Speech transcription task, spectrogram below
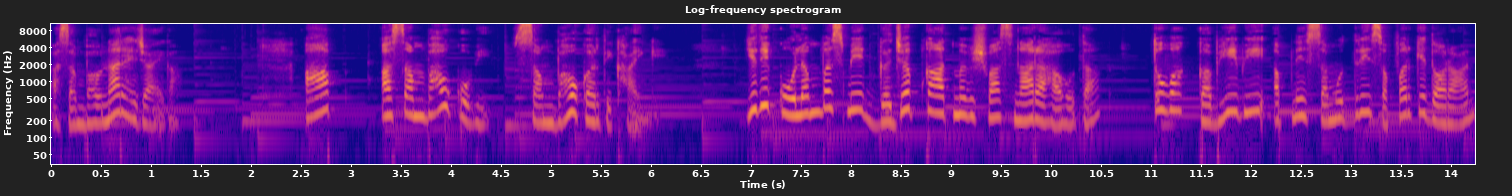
असंभव न रह जाएगा। आप असंभव को भी संभव कर दिखाएँगे। यदि कोलंबस में गजब का आत्मविश्वास ना रहा होता तो वह कभी भी अपने समुद्री सफ़र के दौरान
